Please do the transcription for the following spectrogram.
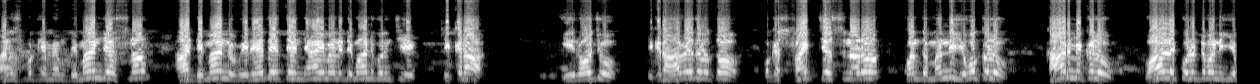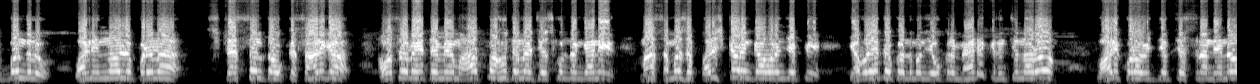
మనస్ఫూర్తిగా మేము డిమాండ్ చేస్తున్నాం. ఆ డిమాండ్ వీరు ఏదైతే న్యాయమైన డిమాండ్ గురించి ఇక్కడ ఈ రోజు ఇక్కడ ఆవేదనతో ఒక స్ట్రైక్ చేస్తున్నారు కొంతమంది యువకులు కార్మికులు వాళ్ళకు ఉన్నటువంటి ఇబ్బందులు వాళ్ళు ఇన్నాళ్ళు పడిన స్ట్రెస్ అంతా ఒక్కసారిగా అవసరమైతే మేము ఆత్మాహుతన చేసుకుంటాం కానీ మా సమస్య పరిష్కారం కావాలని చెప్పి ఎవరైతే కొంతమంది యువకులు మేడెక్కి నుంచున్నారో వారికి కూడా విజ్ఞప్తి చేస్తున్నాను నేను.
